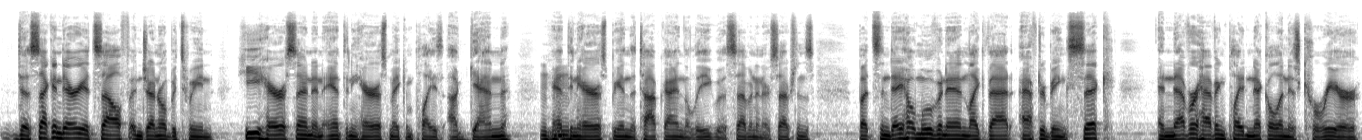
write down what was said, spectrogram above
the secondary itself in general between he, Harrison, and Anthony Harris making plays again. Mm-hmm. Anthony Harris being the top guy in the league with seven interceptions. But Sendejo moving in like that after being sick and never having played nickel in his career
